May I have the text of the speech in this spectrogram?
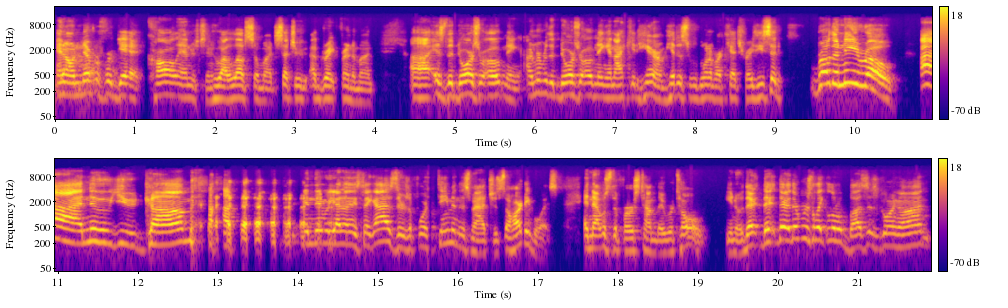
And I'll never forget Karl Anderson, who I love so much, such a, a great friend of mine. Uh, as the doors were opening, I remember the doors were opening and I could hear him hit us with one of our catchphrases. He said, Brother Nero, I knew you'd come. and then we got on and say, guys, there's a fourth team in this match. It's the Hardy Boys. And that was the first time they were told. You know, there, there, there was like little buzzes going on,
